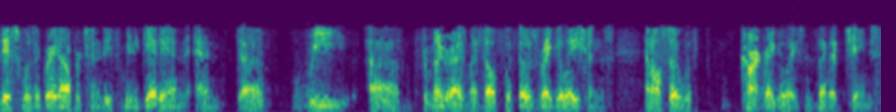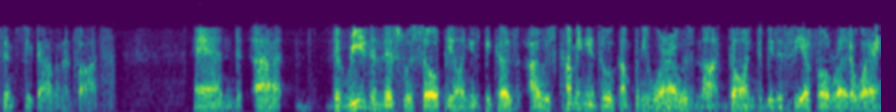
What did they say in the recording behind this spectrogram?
this was a great opportunity for me to get in and uh, re-familiarize uh, myself with those regulations and also with regulations that had changed since 2005. And uh, the reason this was so appealing is because I was coming into a company where I was not going to be the CFO right away,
